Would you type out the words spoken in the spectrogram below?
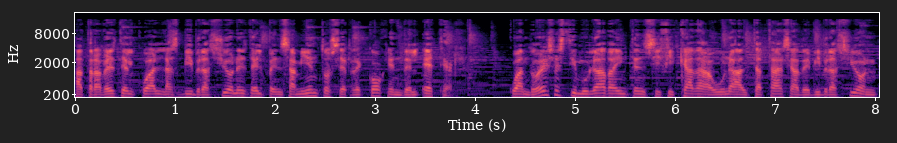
a través del cual las vibraciones del pensamiento se recogen del éter. Cuando es estimulada e intensificada a una alta tasa de vibración,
